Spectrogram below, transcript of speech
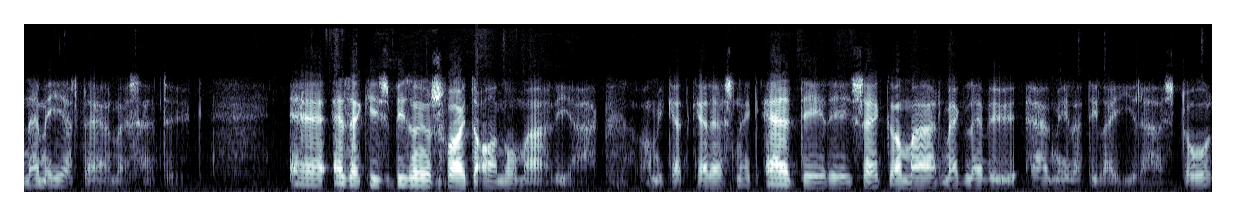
nem értelmezhetők. e, ezek is bizonyos fajta anomáliák, amiket keresnek, eltérések a már meglevő elméleti leírástól.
